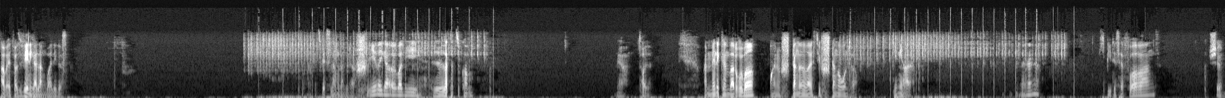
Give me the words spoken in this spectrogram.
Aber etwas weniger langweiliges. Jetzt wird es langsam wieder schwieriger, über die Latte zu kommen. Ja, toll. Mein Mannequin war drüber, meine Stange reißt die Stange runter. Genial. Äh, Speed ist hervorragend. Schön.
